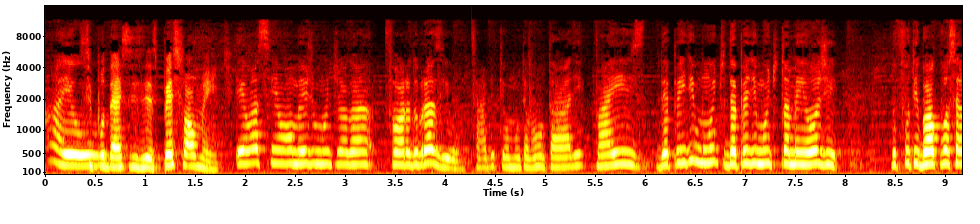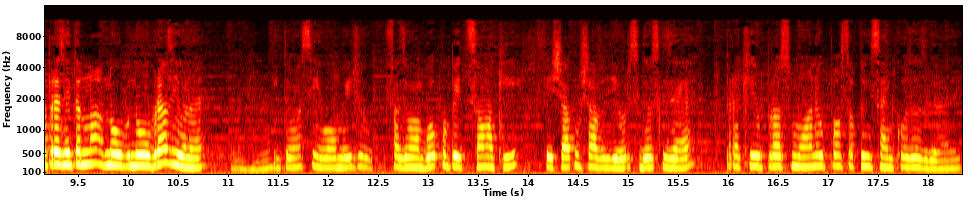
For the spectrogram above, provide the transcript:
Ah, eu... Se pudesse dizer, pessoalmente. Eu, assim, eu almejo muito jogar fora do Brasil, sabe? Tenho muita vontade. Mas depende muito, depende muito também hoje do futebol que você apresenta no, no, no Brasil, né? Uhum. Então, assim, eu almejo fazer uma boa competição aqui, fechar com chave de ouro, se Deus quiser, para que o próximo ano eu possa pensar em coisas grandes.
